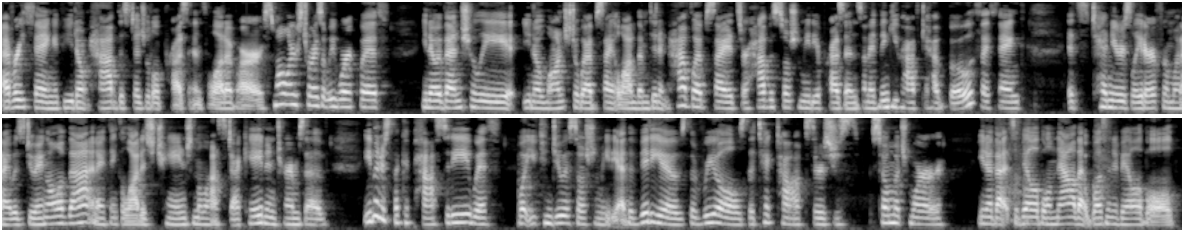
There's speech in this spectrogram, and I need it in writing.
everything if you don't have this digital presence. A lot of our smaller stores that we work with, you know, eventually, you know, launched a website. A lot of them didn't have websites or have a social media presence. And I think you have to have both. I think it's 10 years later from when I was doing all of that. And I think a lot has changed in the last decade in terms of even just the capacity with what you can do with social media, the videos, the reels, the TikToks. There's just so much more, you know, that's available now that wasn't available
